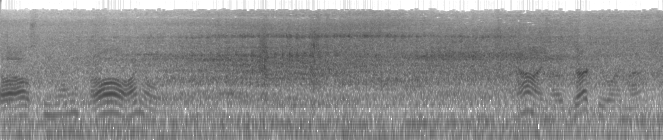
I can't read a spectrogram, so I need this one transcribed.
dollhouse being on it. Oh, I know. Now I know exactly where I'm at.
